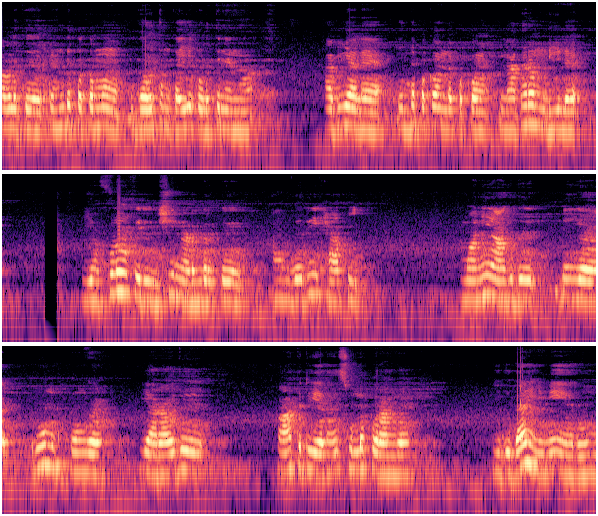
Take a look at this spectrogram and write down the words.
அவளுக்கு ரெண்டு பக்கமும் கௌதம் கையை கொடுத்து நின்னான் அபியால் இந்த பக்கம் அந்த பக்கம் நகர முடியல. எவ்வளோ பெரிய விஷயம் நடந்திருக்கு. ஐ எம் வெரி ஹாப்பி மணி ஆகுது. நீங்கள் ரூமுக்கு போங்க. யாராவது பார்த்துட்டு ஏதாவது சொல்ல போகிறாங்க இதுதான் இனிமே என் ரூம்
